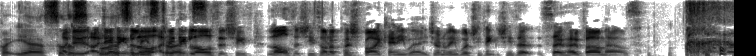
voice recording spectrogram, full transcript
but yeah, so I do, I do loads think of lol, I do think lols that she's lols that she's on a push bike anyway. Do you know what I mean? What do you think she's at Soho Farmhouse?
